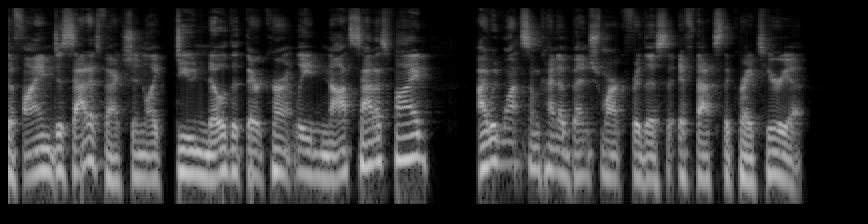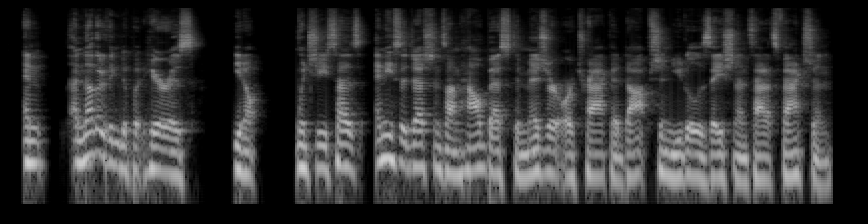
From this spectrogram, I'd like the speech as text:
define dissatisfaction? Like do you know that they're currently not satisfied? I would want some kind of benchmark for this if that's the criteria. And another thing to put here is, you know, when she says any suggestions on how best to measure or track adoption, utilization, and satisfaction,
